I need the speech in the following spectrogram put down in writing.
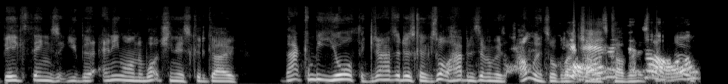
big things that you but anyone watching this could go that can be your thing you don't have to just go because what will happen is everyone goes i'm going to talk about yeah, child's cover like, no,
